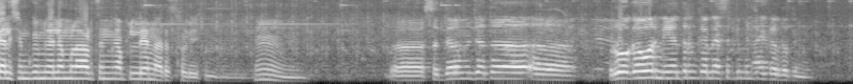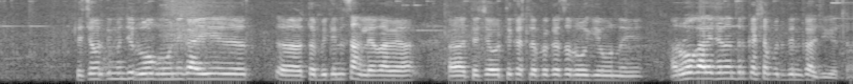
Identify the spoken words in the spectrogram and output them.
कॅल्शियम कमी झाल्यामुळे अडचण आपल्याला येणारच थोडी. हम्म. अ, सध्याला म्हणजे आता अ, रोगावर नियंत्रण करण्यासाठी म्हणजे काय करता तुम्ही? त्याच्यावरती म्हणजे रोग होणे अ, तब्येतीने चांगल्या राहाव्या त्याच्यावरती कसल्या प्रकारचा रोग येऊ नये. रोग आल्याच्यानंतर कशा पद्धतीने काळजी घेता?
